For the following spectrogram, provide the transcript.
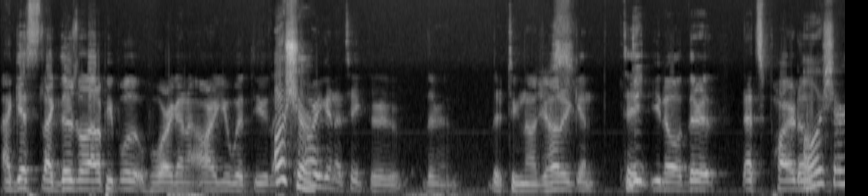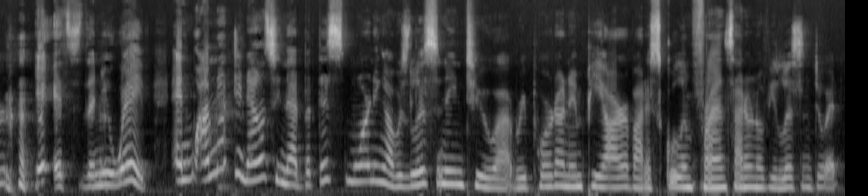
I guess like there's a lot of people who are gonna argue with you. Like, Oh, sure. How are you gonna take their their their technology? How are you gonna take? Did- you know, their that's part of. Oh, sure. It's the new wave. And I'm not denouncing that, but this morning I was listening to a report on NPR about a school in France. I don't know if you listened to it.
